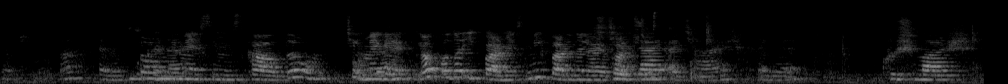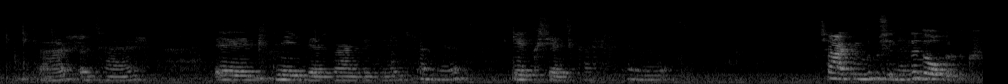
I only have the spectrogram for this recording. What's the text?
Şöyle şurada. Evet. Bu Son kadar. bir mevsimimiz kaldı. Onu çevirmeye O da- gerek yok. O da ilkbahar mevsimi. İlkbaharda neler yaparmışız? Çiçekler açar. Evet. Kuşlar Ver. öter. E, pikniğe gideriz ailecek. Evet. Gökkuşağı çıkar. Evet. Şarkımızı bu şekilde doldurduk.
